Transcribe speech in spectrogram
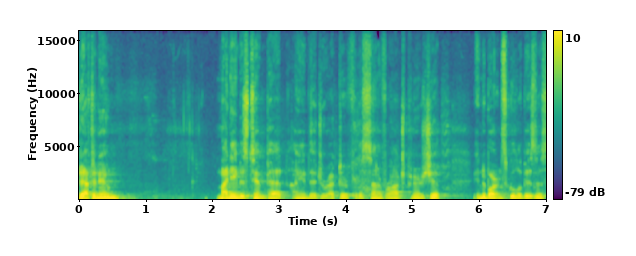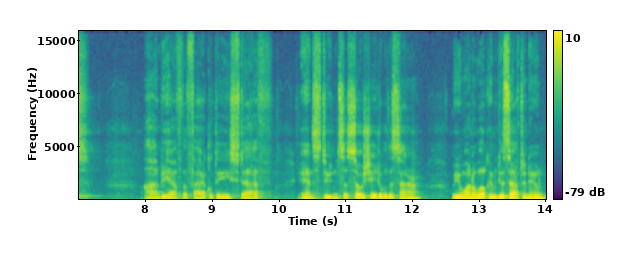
Good afternoon. My name is Tim Pett. I am the director for the Center for Entrepreneurship in the Barton School of Business. On behalf of the faculty, staff, and students associated with the center, we want to welcome you this afternoon.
